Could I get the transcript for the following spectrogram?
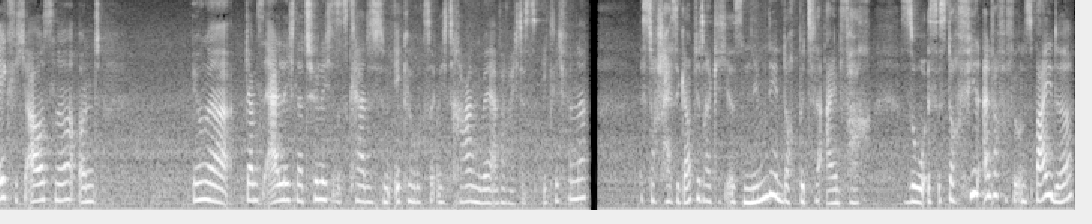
eklig aus, ne? Und Junge, ganz ehrlich, natürlich ist es klar, dass ich so einen Ekelrucksack nicht tragen will, einfach weil ich das eklig finde. Ist doch scheißegal, ob der dreckig ist. Nimm den doch bitte einfach. So, es ist doch viel einfacher für uns beide,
